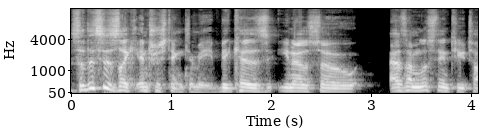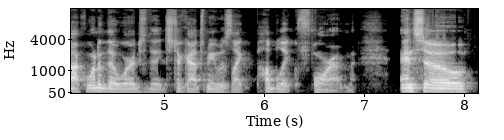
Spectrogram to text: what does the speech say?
So this is like interesting to me because, you know, so as I'm listening to you talk, one of the words that stuck out to me was like public forum. And so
